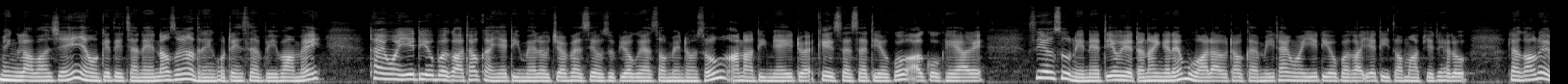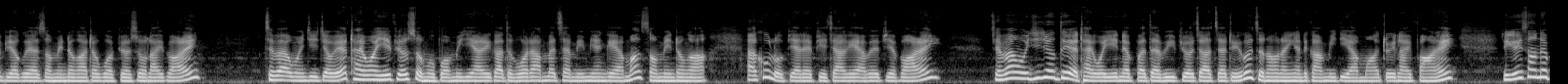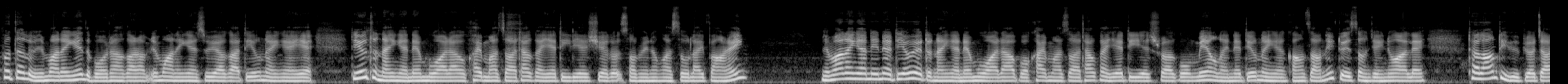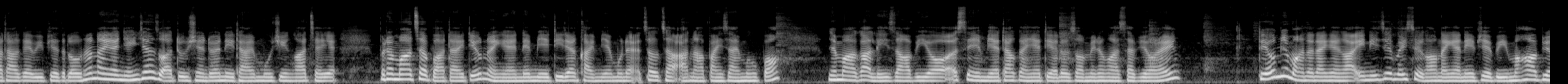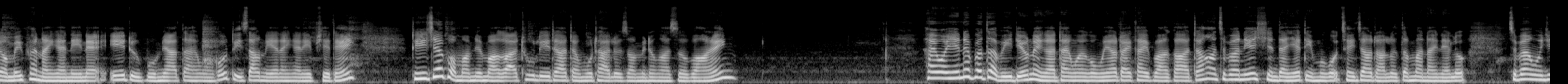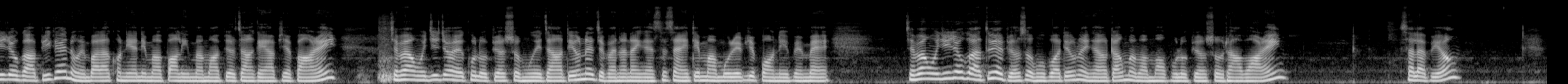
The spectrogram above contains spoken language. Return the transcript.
မင်္ဂလာပါရှင်ရန်ကုန်ကေတေချန်နယ်နောက်ဆုံးရသတင်းကိုတင်ဆက်ပေးပါမယ်။ထိုင်ဝမ်ရေးတရုတ်ဘက်ကထောက်ခံရည်တည်မယ်လို့ဂျပန်စစ်အုပ်စုပြောခွင့်ရဇော်မင်းထွန်းဆိုအာနာတီမြေရေးအတွက်ခေတ်ဆက်ဆက်တရုတ်ကိုအကူခဲ့ရတဲ့စစ်အုပ်စုအနေနဲ့တရုတ်ရဲ့တနိုင်ငံရဲ့မူဝါဒကိုထောက်ခံပြီးထိုင်ဝမ်ရေးတရုတ်ဘက်ကရည်တည်သွားမှာဖြစ်တယ်လို့လက်ကောင်းတွေပြောခွင့်ရဇော်မင်းထွန်းကထုတ်ဖော်ပြောဆိုလိုက်ပါတယ်။ဂျပန်ဝန်ကြီးချုပ်ရဲ့ထိုင်ဝမ်ရေးပြောဆိုမှုပေါ်မီဒီယာတွေကသဘောထားမှတ်ချက်မေးမြန်းခဲ့ရမှာဇော်မင်းထွန်းကအခုလိုပြတဲ့ဖြေကြားခဲ့ရပဲဖြစ်ပါတယ်။ ဂျပန်ဝန်ကြီးချုပ်ရဲ့ထိုင်ဝမ်ရေးနဲ့ပတ်သက်ပြီးပြောကြားချက်တွေကိုကျွန်တော်နိုင်ငံတကာမီဒီယာမှာတွေ့လိုက်ပါတယ်။ဒီကိစ္စနဲ့ပတ်သက်လို့မြန်မာနိုင်ငံသဘောထားကတော့မြန်မာနိုင်ငံဆိုရကတရုတ်နိုင်ငံရဲ့တရုတ်တနိုင်ငံနဲ့မူဝါဒကိုခိုင်မာစွာထောက်ခံရည်တည်လျက်ရှိလို့ဆော်မင်းတို့ကဆိုလိုက်ပါတယ်။မြန်မာနိုင်ငံအနေနဲ့တရုတ်ရဲ့တနိုင်ငံနဲ့မူဝါဒပေါ်ခိုင်မာစွာထောက်ခံရည်တည်ရဆိုတာကိုမင်းအောင်လှိုင်နဲ့တရုတ်နိုင်ငံခေါင်းဆောင်တွေတွေ့ဆုံချိန်တုန်းကလည်းထပ်လောင်းတီဗီပြောကြားထားခဲ့ပြီးဖြစ်သလိုနှစ်နိုင်ငံငြိမ်းချမ်းစွာအတူရှင်တွဲနေထိုင်မှုချင်းငါးချက်ရဲ့ပထမချက်ပါတိုင်းတရုတ်နိုင်ငံနဲ့မြေတည်တဲ့ခိုင်မြဲမှုနဲ့အချုပ်အခြာအာဏာပိုင်ဆိုင်မှုပေါ် မြန်မာကလေးစားပြီးတော့အစဉ်အမြဲထောက်ခံရက်တယ်လို့ဇော်မင်းတို့ကဆက်ပြောတယ်။တရုတ်မြန်မာနိုင်ငံကအိန္ဒိယမိတ်ဆွေကောင်းနိုင်ငံတွေဖြစ်ပြီးမဟာပြောမိတ်ဖက်နိုင်ငံတွေနဲ့အေးတူပူမြအတိုင်းဝန်ကိုတည်ဆောက်နေတဲ့နိုင်ငံတွေဖြစ်တယ်။ဒီချက်ပေါ်မှာမြန်မာကအထူးလေးထားတမှုထားလို့ဇော်မင်းတို့ကဆိုပါတယ်။ ထိုင်ဝမ်ရင်းနဲ့ပတ်သက်ပြီးတရုတ်နိုင်ငံထိုင်ဝမ်ကိုဝင်ရောက်တိုက်ခိုက်ပါကဒါဟာဂျပန်ရဲ့ရှင်တန်ရည်တည်မှုကိုချိန်ချောက်တာလို့သတ်မှတ်နိုင်တယ်လို့ဂျပန်ဝန်ကြီးချုပ်ကပြီးခဲ့နိုဝင်ဘာလ9ရက်နေ့မှာပါလီမန်မှာပြောကြားခဲ့ရဖြစ်ပါတယ်။ဂျပန်ဝန်ကြီးချုပ်ရဲ့ခုလိုပြောဆိုမှုကြောင့်တရုတ်နဲ့ဂျပန်နိုင်ငံဆက်ဆံရေးတင်းမာမှုတွေဖြစ်ပေါ်နေပေမဲ့ဂျပန်ဝန်ကြီးချုပ်ကသူ့ရဲ့ပြောဆိုမှုပေါ်တရုတ်နိုင်ငံကိုတောင်းပန်မှာမဟုတ်ဘူးလို့ပြောဆိုထားပါတယ်။ဆက်လက်ပြော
